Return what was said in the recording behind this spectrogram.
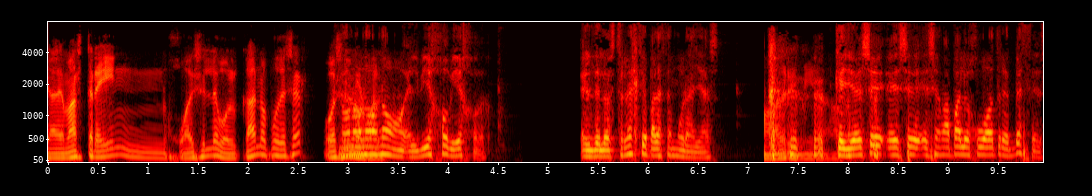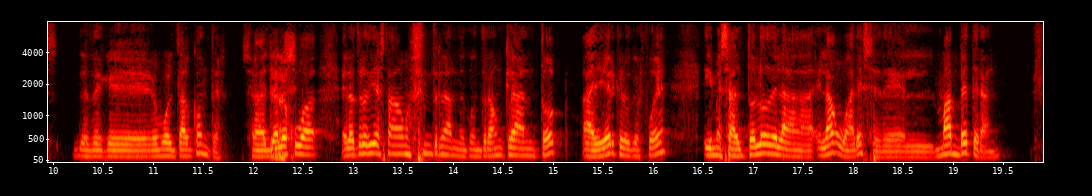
Y además, Train, ¿jugáis el de Volcano, puede ser? ¿O es no, el no, no, no, el viejo viejo. El de los trenes que parecen murallas. Madre mía. que yo ese, ese, ese, mapa lo he jugado tres veces desde que he vuelto al counter. O sea, ya lo he jugado. El otro día estábamos entrenando contra un clan top, ayer creo que fue, y me saltó lo del el Aguar ese, del Map Veteran.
